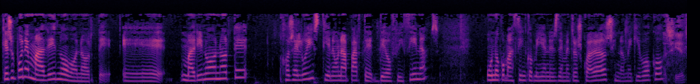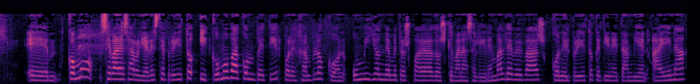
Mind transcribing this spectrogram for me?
¿Qué supone Madrid Nuevo Norte? Eh, Madrid Nuevo Norte, José Luis, tiene una parte de oficinas, 1,5 millones de metros cuadrados, si no me equivoco. Así es. Eh, ¿Cómo se va a desarrollar este proyecto y cómo va a competir, por ejemplo, con un millón de metros cuadrados que van a salir en Valdebebas, con el proyecto que tiene también AENA?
